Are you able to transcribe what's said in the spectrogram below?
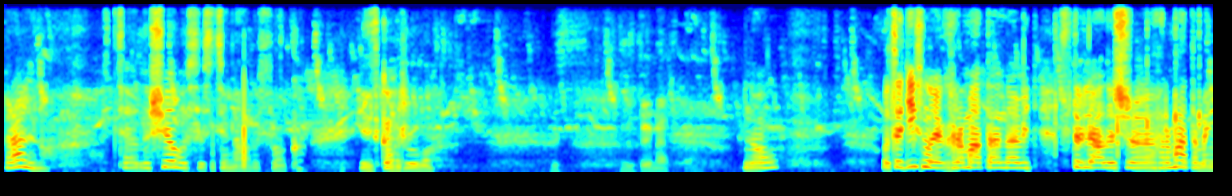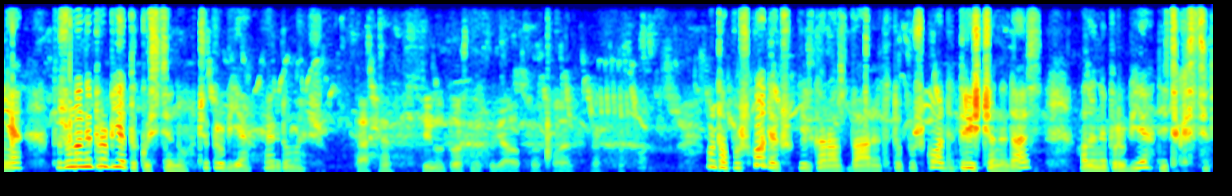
Правильно? Це лишилося стіна висока. І така груба. Ну. Оце дійсно, як гармата навіть стріляли ж е, гарматами, ні? Тож воно не проб'є таку стіну. Чи проб'є, як думаєш? Та стіну точно хуяла, проходить. Ну, та пошкоди, якщо кілька разів вдарити, то пошкоди. Тріщини дасть, але не проб'є. Дивіться, яка стіна.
